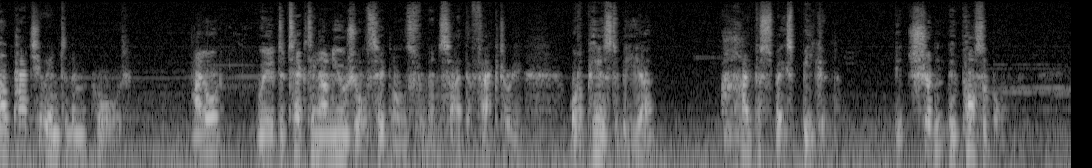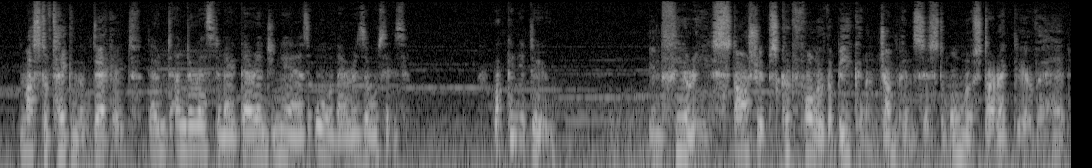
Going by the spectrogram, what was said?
I'll patch you into the report. My lord, we're detecting unusual signals from inside the factory. What appears to be a, a hyperspace beacon. It shouldn't be possible. It Must have taken them decades. Don't underestimate their engineers or their resources. What can you do? In theory, starships could follow the beacon and jump-in system almost directly overhead.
